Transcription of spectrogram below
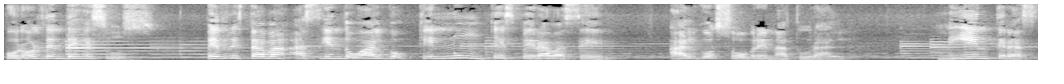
por orden de Jesús, Pedro estaba haciendo algo que nunca esperaba hacer, algo sobrenatural. Mientras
